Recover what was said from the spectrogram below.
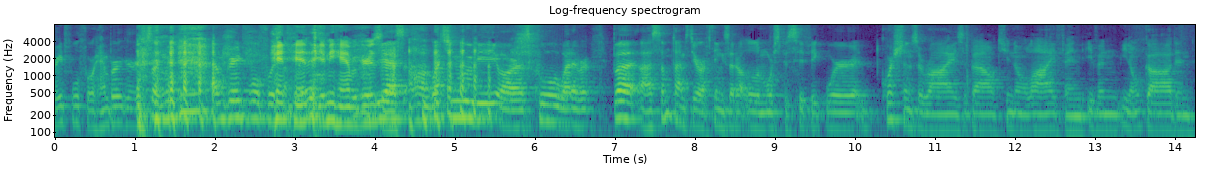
grateful for hamburgers. I'm, I'm grateful for Hint, something." hint, give me hamburgers. yes, oh, watching a movie or school, whatever. But uh, sometimes there are things that are a little more specific where questions arise about, you know, life and even, you know, God and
